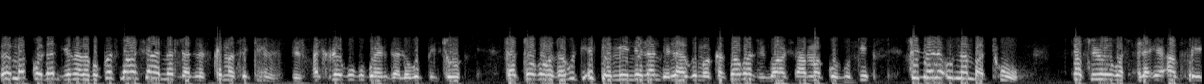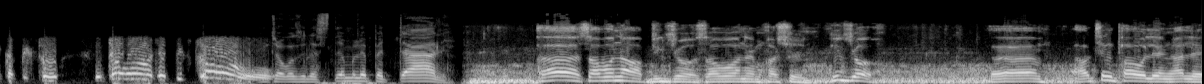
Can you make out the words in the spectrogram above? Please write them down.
amagoli anjena labo kose bawashaya nadlali nesichema sekaizer bahluleka ukukwenza loku picture sathokoza ukuthi egemini elandelayo kwimarcus bakwazi bawashaya amagoli ukuthi silwele unumber two sasiyokwahlela e-africa picture ngithokoze picture ngithokozile stem lebhetali Eh sawona picture sawona emhashini picture Eh awuthi ngiphawule ngale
